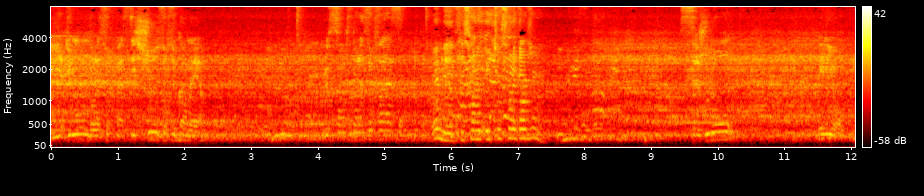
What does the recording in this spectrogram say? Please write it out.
Il y a du monde dans la surface, c'est chaud sur ce corner. Le centre dans la surface. Ouais, mais il, fait sur le, il tire sur le gardien. Ça joue long. Et Lyon.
